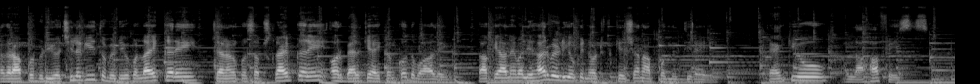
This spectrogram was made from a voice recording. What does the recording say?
अगर आपको वीडियो अच्छी लगी तो वीडियो को लाइक करें, चैनल को सब्सक्राइब करें और बेल के आइकन को दबा दें, ताकि आने वाली हर वीडियो की नोटिफिकेशन आपको मिलती रहे। थैंक यू। अल्लाह हाफिज़।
